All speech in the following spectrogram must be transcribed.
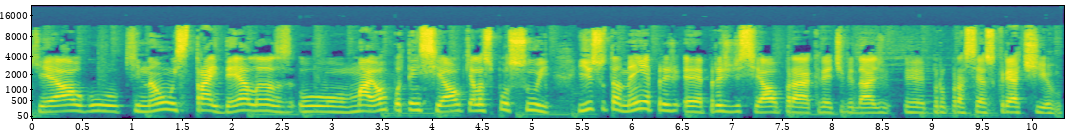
que é algo que não extrai delas o maior potencial que elas possuem. Isso também é, pre é prejudicial para a criatividade, eh, para o processo criativo.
